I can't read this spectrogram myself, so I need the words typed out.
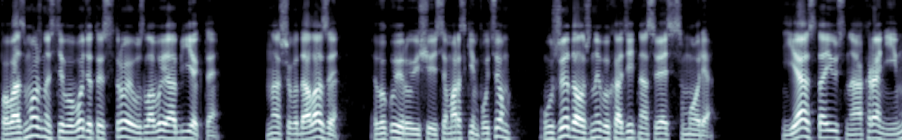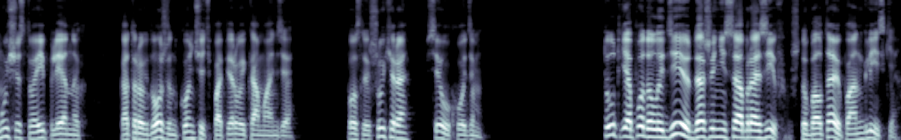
по возможности выводят из строя узловые объекты. Наши водолазы, эвакуирующиеся морским путем, уже должны выходить на связь с моря. Я остаюсь на охране имущества и пленных, которых должен кончить по первой команде. После шухера все уходим. Тут я подал идею, даже не сообразив, что болтаю по-английски.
